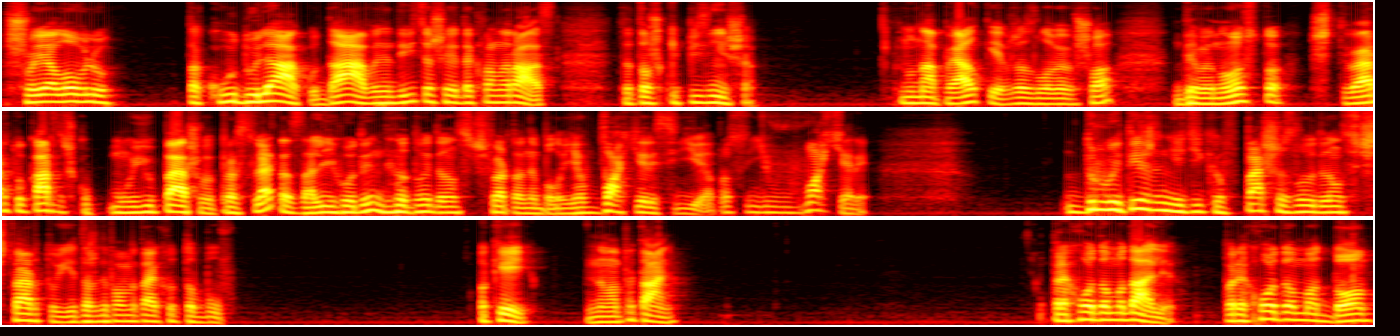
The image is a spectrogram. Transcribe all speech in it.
Що я ловлю? Таку дуляку. Да, ви не дивіться, що я деклан раз. Це трошки пізніше. Ну, на АПЛ я вже зловив що? 94-ту карточку, мою першу. Ви представляєте, за лігу 1 ні одної 94 не було. Я в вахері сидів, я просто сидів в вахері. Другий тиждень я тільки вперше зловив 94-ту, я навіть не пам'ятаю, хто то був. Окей, нема питань. Переходимо далі. Переходимо до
